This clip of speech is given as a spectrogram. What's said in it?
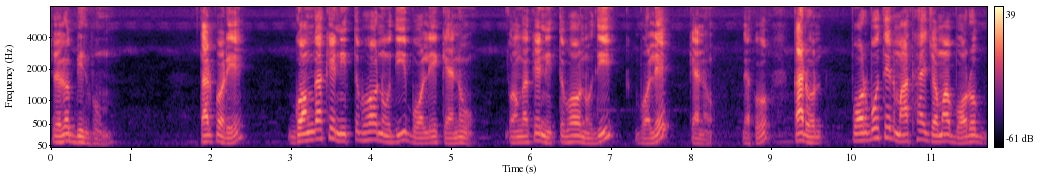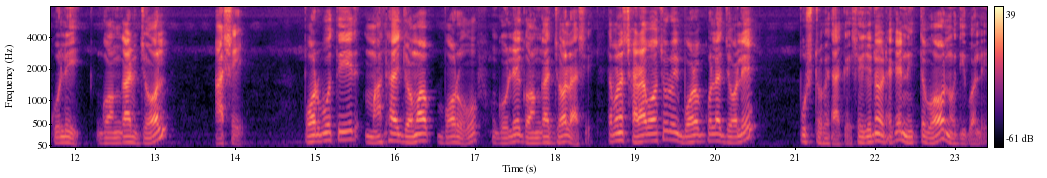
সেটা হলো বীরভূম। তারপরে গঙ্গাকে নিত্যবহ নদী বলে কেন? গঙ্গাকে নিত্যবহ নদী বলে কেন? দেখো, কারণ পর্বতের মাথায় জমা বরফ গলে গঙ্গার জল আসে। পর্বতের মাথায় জমা বরফ গলে গঙ্গার জল আসে। তার মানে সারা বছর ওই বরফ গলা জলে পুষ্ট হয়ে থাকে। সেই জন্য এটাকে নিত্যবহ নদী বলে।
